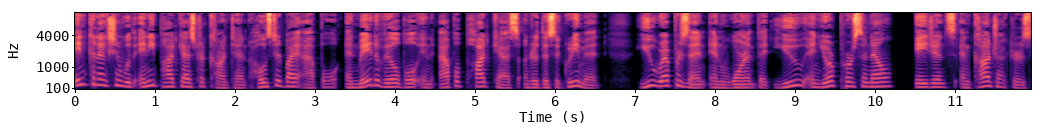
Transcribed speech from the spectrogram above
In connection with any podcaster content hosted by Apple and made available in Apple Podcasts under this agreement, you represent and warrant that you and your personnel, agents, and contractors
